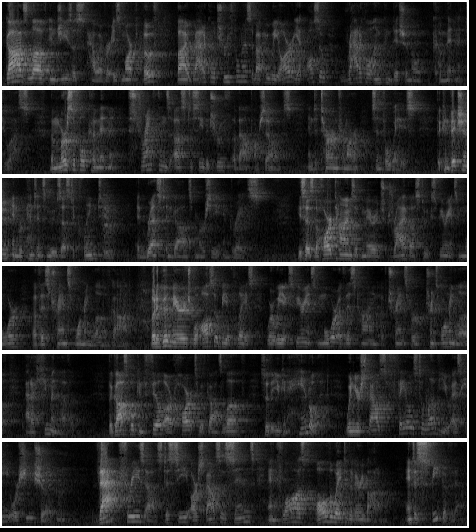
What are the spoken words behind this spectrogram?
God's love in Jesus, however, is marked both by radical truthfulness about who we are, yet also radical unconditional commitment to us. The merciful commitment strengthens us to see the truth about ourselves and to turn from our sinful ways. The conviction and repentance moves us to cling to and rest in God's mercy and grace. He says the hard times of marriage drive us to experience more of this transforming love of God. But a good marriage will also be a place where we experience more of this kind of transfer, transforming love at a human level. The gospel can fill our hearts with God's love so that you can handle it when your spouse fails to love you as he or she should. That frees us to see our spouse's sins and flaws all the way to the very bottom and to speak of them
